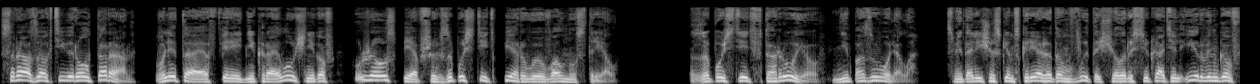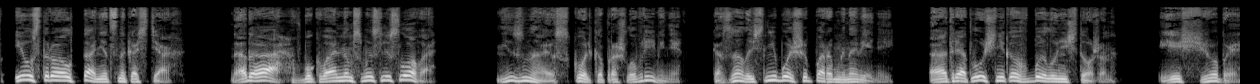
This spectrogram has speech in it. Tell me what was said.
сразу активировал таран, влетая в передний край лучников, уже успевших запустить первую волну стрел. Запустить вторую не позволил. С металлическим скрежетом вытащил рассекатель Ирвингов и устроил танец на костях. Да-да, в буквальном смысле слова. Не знаю, сколько прошло времени. Казалось, не больше пары мгновений. А отряд лучников был уничтожен. Еще бы,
